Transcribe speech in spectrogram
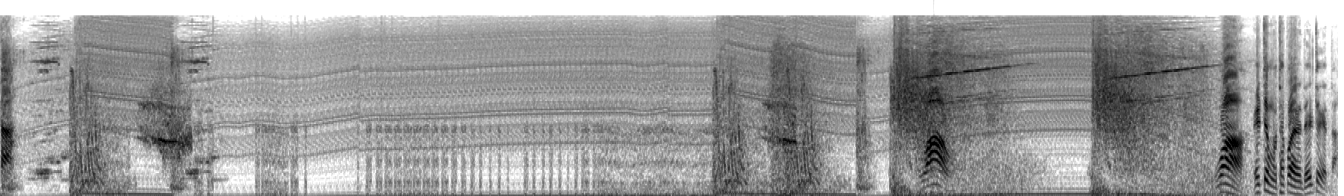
됐다. 와우. 와, 1등 못할 뻔했는데 1등 했다.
